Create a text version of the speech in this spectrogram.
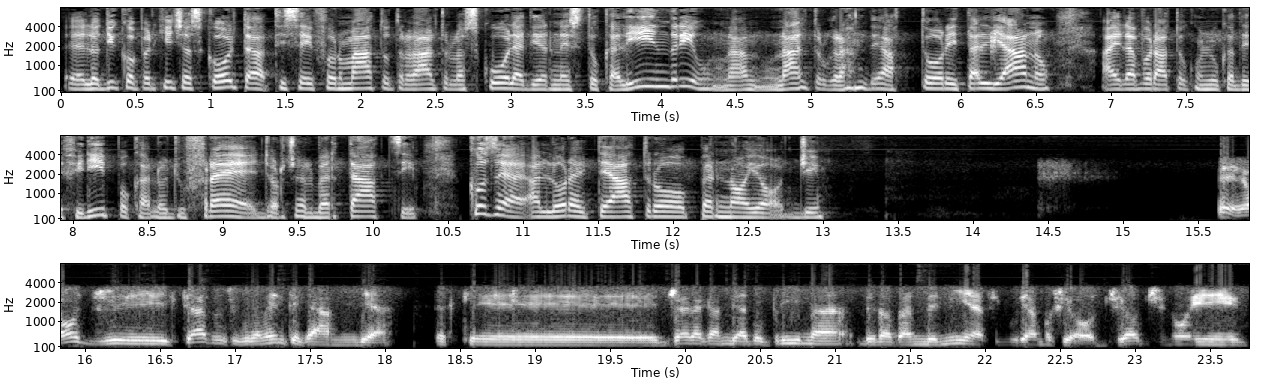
Eh, lo dico per chi ci ascolta, ti sei formato tra l'altro alla scuola di Ernesto Calindri, un, un altro grande attore italiano, hai lavorato con Luca De Filippo, Carlo Giuffre, Giorgio Albertazzi. Cos'è allora il teatro per noi oggi? Beh, oggi il teatro sicuramente cambia, perché già era cambiato prima della pandemia, figuriamoci oggi. Oggi noi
